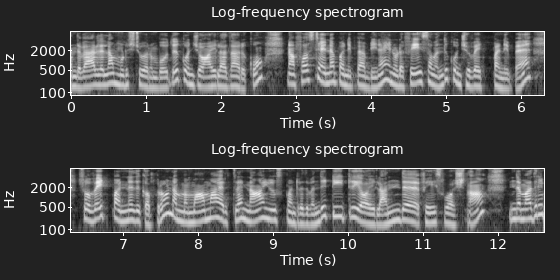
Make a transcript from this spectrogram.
அந்த வேலையெல்லாம் முடிச்சுட்டு வரும்போது கொஞ்சம் ஆயிலாக தான் இருக்கும். நான் ஃபர்ஸ்ட் என்ன பண்ணிப்பேன் அப்படின்னா என்னோடய ஃபேஸை வந்து கொஞ்சம் வெட் பண்ணிப்பேன். ஸோ வெட் பண்ணதுக்கப்புறம் நம்ம மாமா இடத்துல நான் யூஸ் பண்ணுறது வந்து டீ ட்ரீ ஆயில் அந்த ஃபேஸ் வாஷ் தான். இந்த மாதிரி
